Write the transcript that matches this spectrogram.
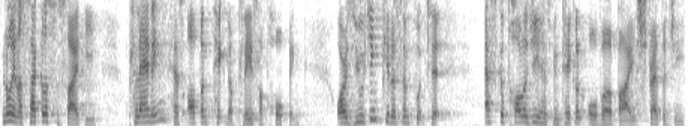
You know, in a secular society, planning has often taken the place of hoping. Or as Eugene Peterson puts it, eschatology has been taken over by strategy.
